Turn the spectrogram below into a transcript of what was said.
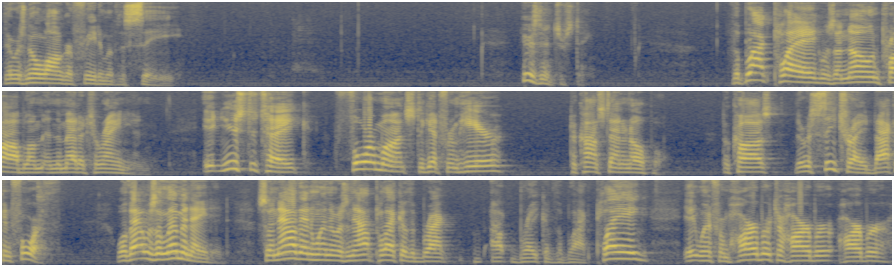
There was no longer freedom of the sea. Here's interesting. The Black Plague was a known problem in the Mediterranean. It used to take four months to get from here to Constantinople because there was sea trade back and forth. Well, that was eliminated. So now then, when there was an outbreak of the Black, outbreak of the Black Plague, it went from harbor to harbor, harbor,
